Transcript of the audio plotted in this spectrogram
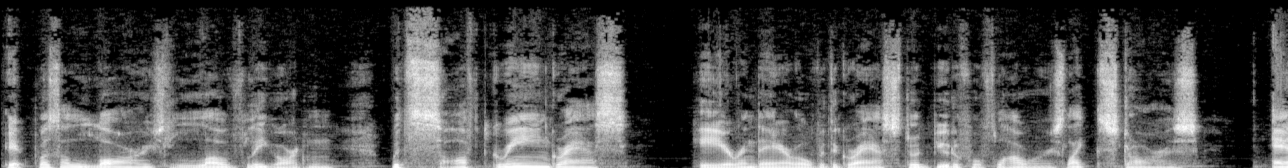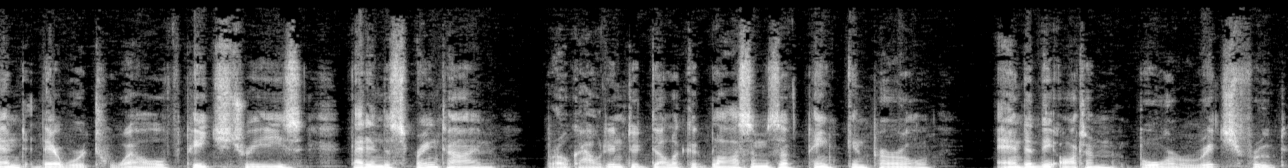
It was a large, lovely garden with soft green grass. Here and there over the grass stood beautiful flowers like stars, and there were twelve peach trees that in the springtime broke out into delicate blossoms of pink and pearl, and in the autumn bore rich fruit.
